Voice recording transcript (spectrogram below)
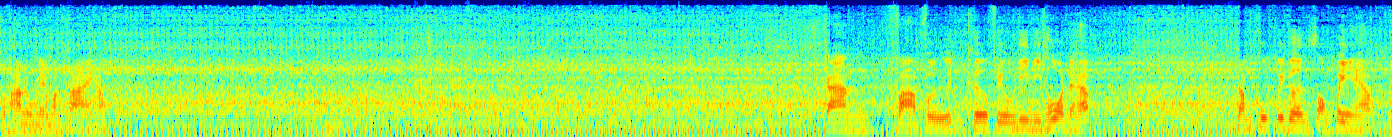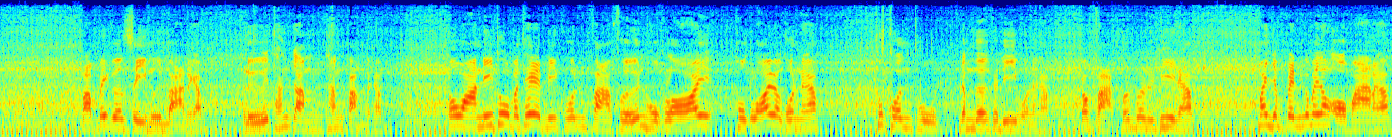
สะพานโรงแรมวังใต้ครับ การฝ่าฝืนเคอร์ฟิวนี่มีโทษนะครับจำคุกไม่เกิน 2 ปีนะครับ ปรับไม่เกิน 40,000 บาทนะครับ หรือทั้งจำทั้งปรับนะครับเมื่อวานนี้ทั่วประเทศมีคนฝ่าฝืน 600 600กว่าคนนะครับ ทุกคนถูกดำเนินคดีหมดนะครับ ก็ฝากเพื่อนๆพี่ๆนะครับ ไม่จำเป็นก็ไม่ต้องออกมานะครับ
